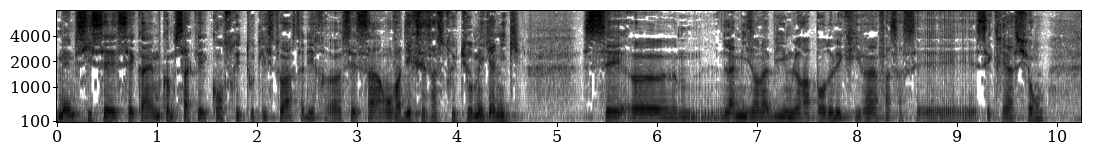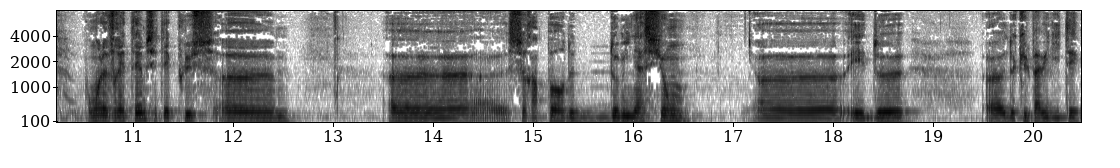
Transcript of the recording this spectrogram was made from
même si c'est quand même comme ça qu'est construite toute l'histoire. C'est-à-dire, c'est ça. On va dire que c'est sa structure mécanique c'est euh, la mise en abîme, le rapport de l'écrivain face à ses, créations. Pour moi, le vrai thème, c'était plus euh, euh, ce rapport de domination et de, de culpabilité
